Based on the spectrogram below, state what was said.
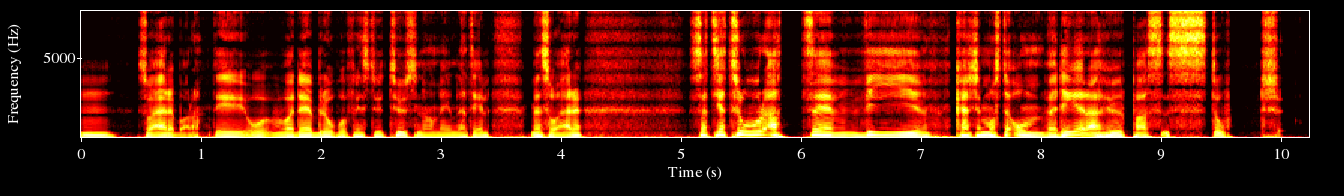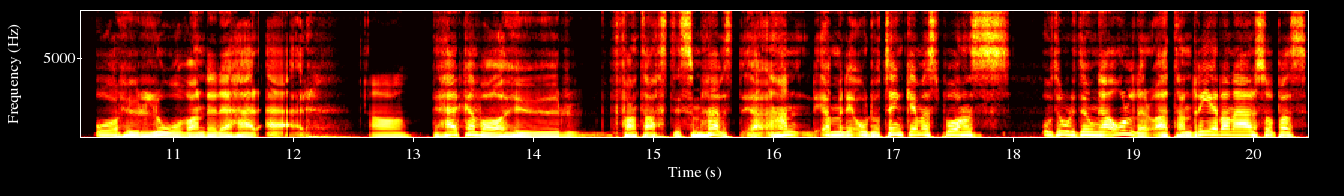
Mm. Så är det bara. Det är, och vad det beror på finns det ju tusen anledningar till. Men så är det. Så att jag tror att eh, vi kanske måste omvärdera hur pass stort och hur lovande det här är. Ja. Det här kan vara hur fantastiskt som helst. Han, ja, men det, och då tänker jag mest på hans otroligt unga ålder och att han redan är så pass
